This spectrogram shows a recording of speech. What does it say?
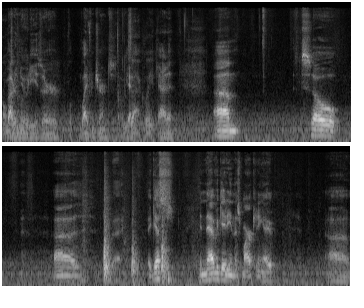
about annuities or life insurance. Okay. Exactly. Got it. Um, so, uh, I guess in navigating this marketing, I uh,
